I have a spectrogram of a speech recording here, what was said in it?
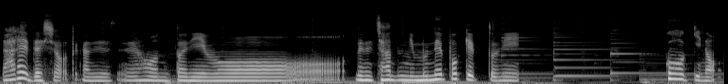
誰でしょうって感じですね。本当にもう。でね、ちゃんとに胸ポケットに飛行機の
